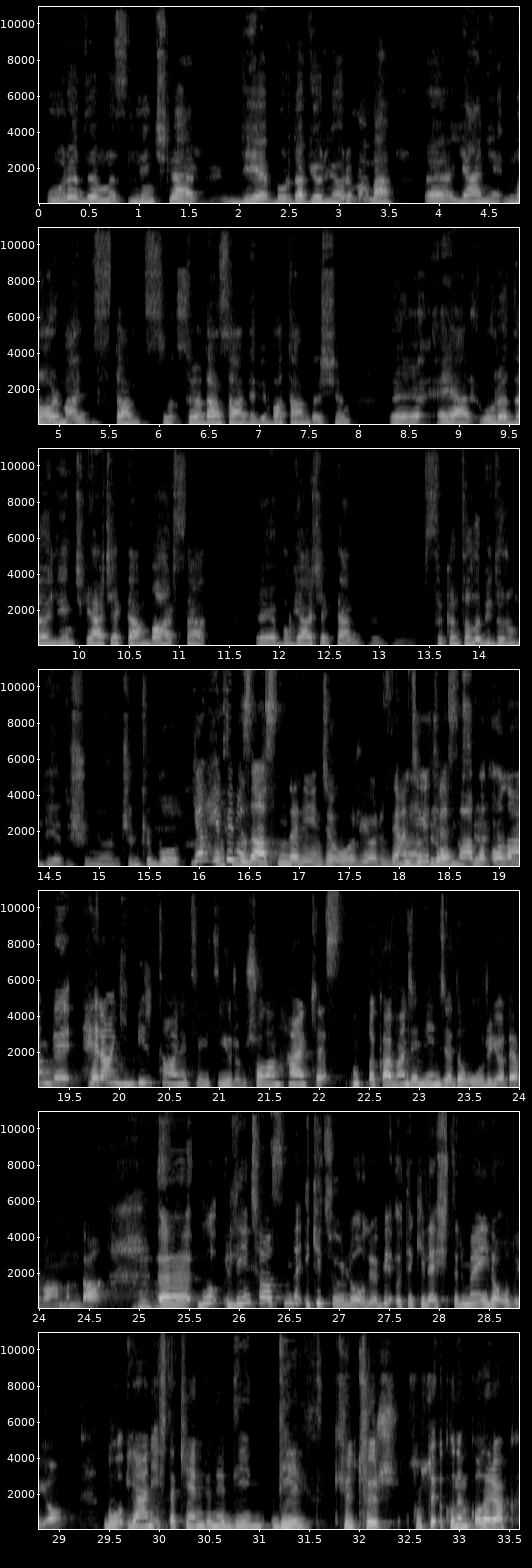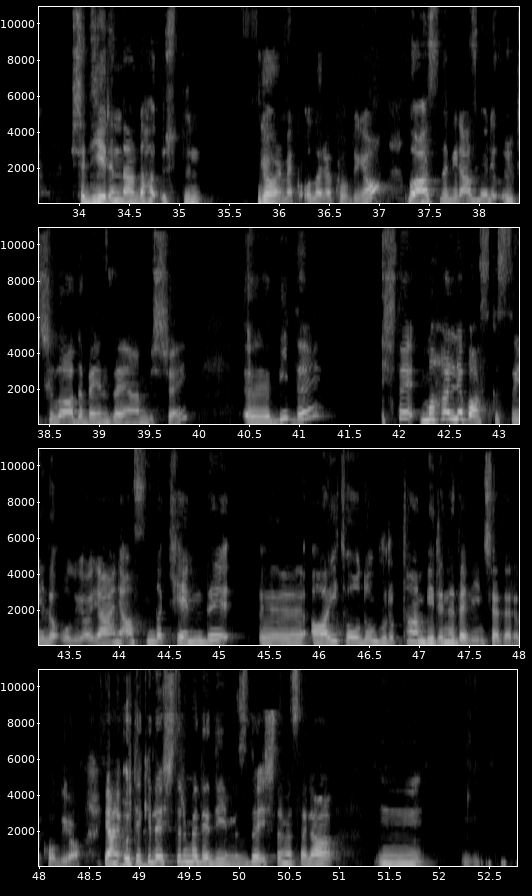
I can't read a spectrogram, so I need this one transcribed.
uğradığımız linçler diye burada görüyorum ama e, yani normal stand, sı- sıradan sade bir vatandaşın e, eğer uğradığı linç gerçekten varsa e, bu gerçekten e, sıkıntılı bir durum diye düşünüyorum. Çünkü bu Ya hepimiz Aslında- aslında lince uğruyoruz. Yani Twitter hesabı gereken. olan ve herhangi bir tane tweet'i yürümüş olan herkes mutlaka bence lince de uğruyor devamında. Ee, bu linç aslında iki türlü oluyor. Bir ötekileştirmeyle oluyor. Bu yani işte kendini din, dil, kültür, sosyoekonomik olarak işte diğerinden daha üstün görmek olarak oluyor. Bu aslında biraz böyle ırkçılığa da benzeyen bir şey. Ee, bir de işte mahalle baskısıyla oluyor. Yani aslında kendi e, ait olduğun gruptan birini de linç ederek oluyor. Yani ötekileştirme dediğimizde işte mesela m,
